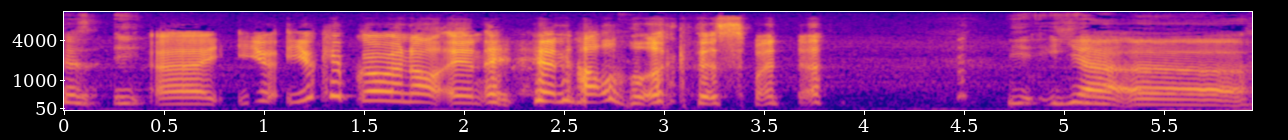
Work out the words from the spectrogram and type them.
Cuz Uh, you you keep going all in, and I'll look this one up. Yeah, uh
